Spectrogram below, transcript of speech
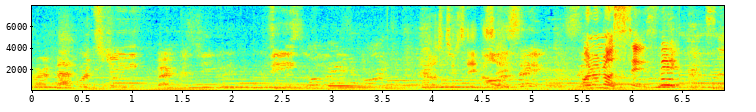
Alright, backwards G. Backwards G. V. Those two stay All the the same. same. Oh no, no, it's the same. It's the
